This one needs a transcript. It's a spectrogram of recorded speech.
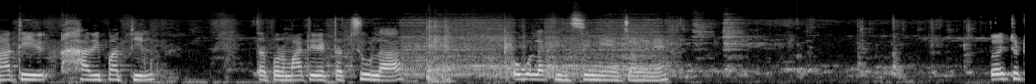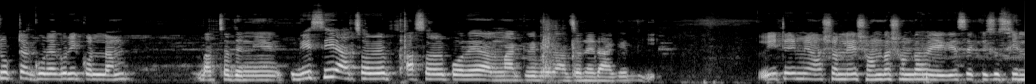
মাটির হাঁড়ি পাতিল। তারপর মাটির একটা চুলা, ওগুলা কিনছি মেয়ের জন্যে। তো একটু টুকটাক ঘোরাঘুরি করলাম বাচ্চাদের নিয়ে। গেছি আচরের আচরের পরে আর মাগরীবের আজানের আগে দিয়ে। তো এই টাইমে আসলে সন্ধ্যা সন্ধ্যা হয়ে গেছে, কিছু ছিল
